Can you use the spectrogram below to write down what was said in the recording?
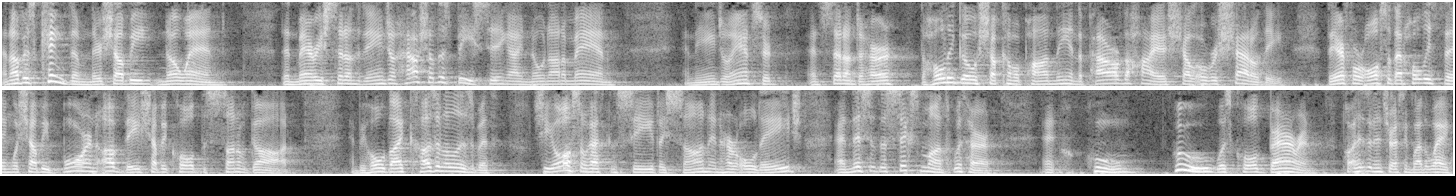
and of his kingdom there shall be no end. Then Mary said unto the angel, How shall this be, seeing I know not a man? And the angel answered and said unto her, The Holy Ghost shall come upon thee, and the power of the highest shall overshadow thee. Therefore also that holy thing which shall be born of thee shall be called the Son of God. And behold, thy cousin Elizabeth, she also hath conceived a son in her old age, and this is the sixth month with her, and whom who was called barren. Isn't interesting, by the way?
